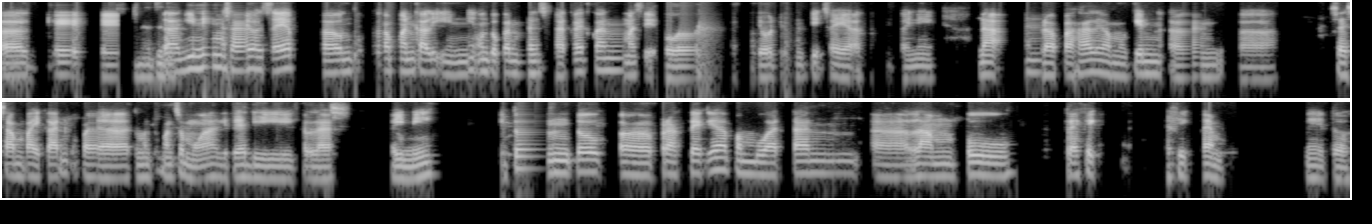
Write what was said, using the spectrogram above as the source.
Oke. aja Nah, gini Mas Aryo, saya, eee, untuk rekaman kali ini, untuk konferensi data itu kan masih nanti saya ini. Nah, beberapa hal yang mungkin akan, eee, saya sampaikan kepada teman-teman semua gitu ya di kelas ini. Itu untuk, eee, prakteknya pembuatan, eee, lampu traffic traffic lamp. Gitu.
